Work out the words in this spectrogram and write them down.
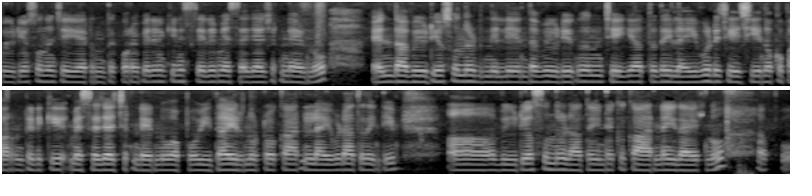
വീഡിയോസ് ഒന്നും ചെയ്യാറുന്നത്. കുറേ പേര് എനിക്ക് ഇൻസ്റ്റയിൽ മെസ്സേജ് അയച്ചിട്ടുണ്ടായിരുന്നു. എന്താ വീഡിയോസ് ഒന്നും ഇടുന്നില്ലേ? എന്താ വീഡിയോ ഒന്നും ചെയ്യാത്തത്? ലൈവ് ഇട് ചേച്ചി എന്നൊക്കെ പറഞ്ഞിട്ട് എനിക്ക് മെസ്സേജ് അയച്ചിട്ടുണ്ടായിരുന്നു. അപ്പോൾ ഇതായിരുന്നു കേട്ടോ കാരണം ലൈവ് ഇടാത്തതിന്റെയും വീഡിയോസ് ഒന്നും ഇടാത്തതിന്റെയൊക്കെ കാരണം ഇതായിരുന്നു. അപ്പോൾ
